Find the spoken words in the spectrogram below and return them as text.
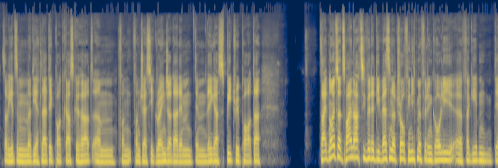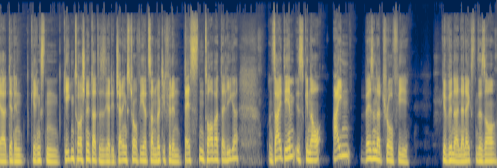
das habe ich jetzt im The Athletic Podcast gehört ähm, von, von Jesse Granger, da dem, dem Vegas Speed Reporter. Seit 1982 wird er die Vesna Trophy nicht mehr für den Goalie äh, vergeben, der, der den geringsten Gegentorschnitt hat. Das ist ja die Jennings Trophy jetzt dann wirklich für den besten Torwart der Liga. Und seitdem ist genau ein Vesna Trophy Gewinner in der nächsten Saison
